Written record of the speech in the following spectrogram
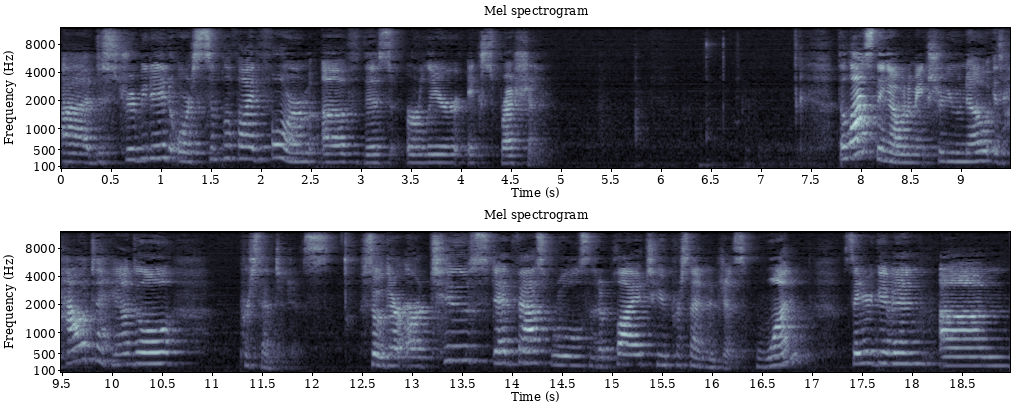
uh, distributed or simplified form of this earlier expression. The last thing I want to make sure you know is how to handle percentages. So there are two steadfast rules that apply to percentages. One, say you're given um,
